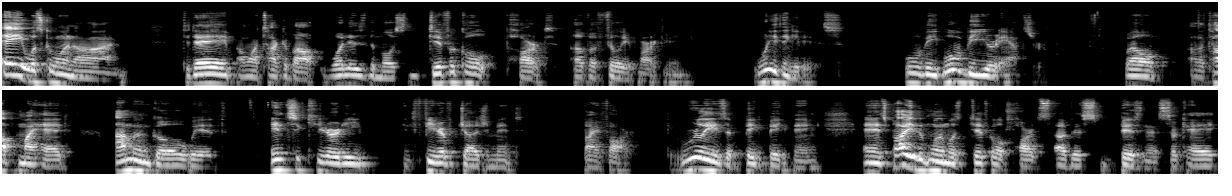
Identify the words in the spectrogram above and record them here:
Hey, what's going on? Today, I want to talk about what is the most difficult part of affiliate marketing. What do you think it is? What would be what would be your answer? Well, on the top of my head, I'm going to go with insecurity and fear of judgment by far. It really is a big, big thing. And it's probably one of the most difficult parts of this business, okay?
